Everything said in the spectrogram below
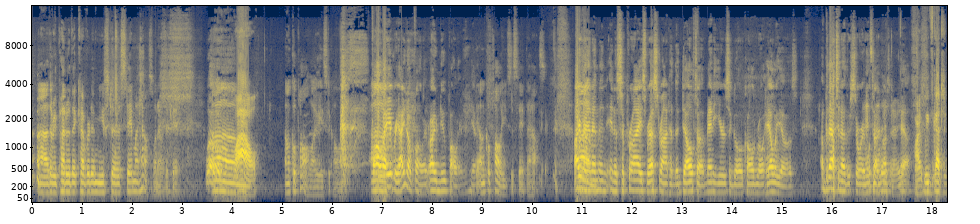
Uh, the reporter that covered him used to stay at my house when I was a kid. Whoa. Um, wow. Uncle Paul, I used to call him. Paul uh, Avery. I know Paul Avery. I knew Paul Avery. Yeah. Uncle Paul used to stay at the house. I ran Um, him in, in a surprise restaurant in the Delta many years ago called Rogelio's. Uh, but that's another story. That's we'll talk about story, that. All right, we've got to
